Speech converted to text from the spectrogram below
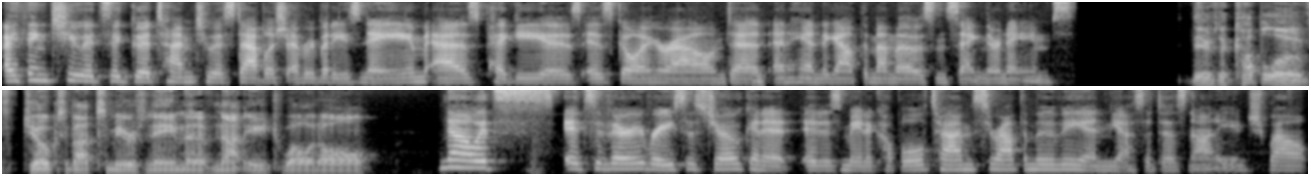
I think too it's a good time to establish everybody's name as Peggy is is going around mm-hmm. and and handing out the memos and saying their names. There's a couple of jokes about Samir's name that have not aged well at all. No, it's it's a very racist joke and it it is made a couple times throughout the movie and yes, it does not age well.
